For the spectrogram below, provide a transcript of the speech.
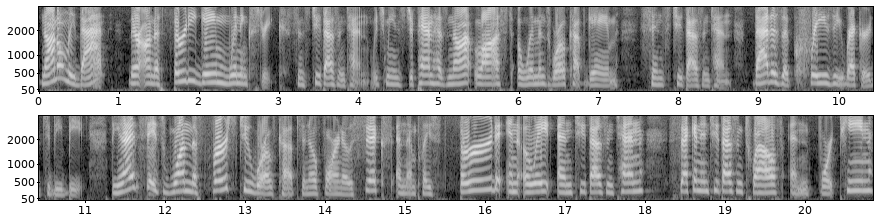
Not only that, they're on a 30 game winning streak since 2010, which means Japan has not lost a Women's World Cup game since 2010. That is a crazy record to be beat. The United States won the first two World Cups in 04 and 06 and then placed third in 08 and 2010, second in 2012 and 14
